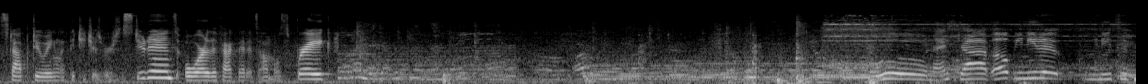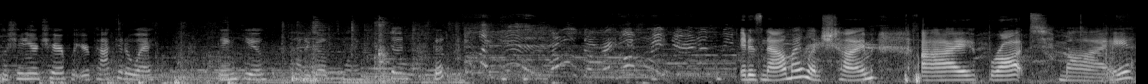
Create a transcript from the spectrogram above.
stopped doing like the teachers versus students or the fact that it's almost break. Job. Oh, you need to you need to push in your chair, put your packet away. Thank you. How'd it go this morning? Good. Good? It is now my lunchtime. I brought my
